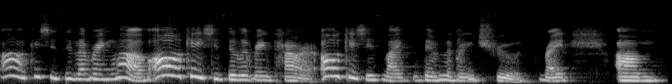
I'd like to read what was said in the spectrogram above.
oh, okay, she's delivering love. Oh, okay, she's delivering power. Oh, okay, she's like delivering truth, right? Um,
